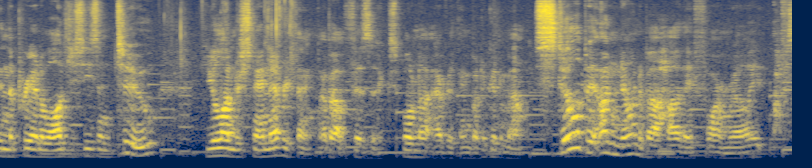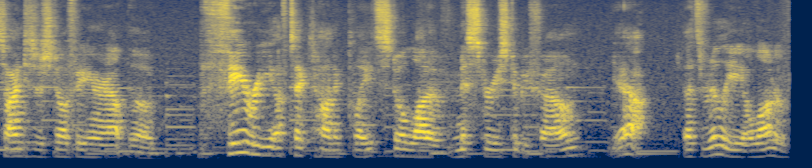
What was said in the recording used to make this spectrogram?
in the Prietology season two, you'll understand everything about physics. Well, not everything, but a good amount. Still a bit unknown about how they form, really. Scientists are still figuring out the theory of tectonic plates. Still a lot of mysteries to be found. Yeah, that's really a lot of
